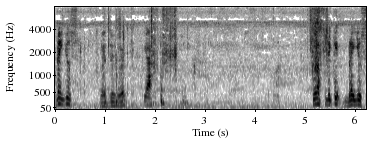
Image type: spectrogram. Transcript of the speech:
black juice. black juice eh? Ya. Itulah sedikit black juice.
